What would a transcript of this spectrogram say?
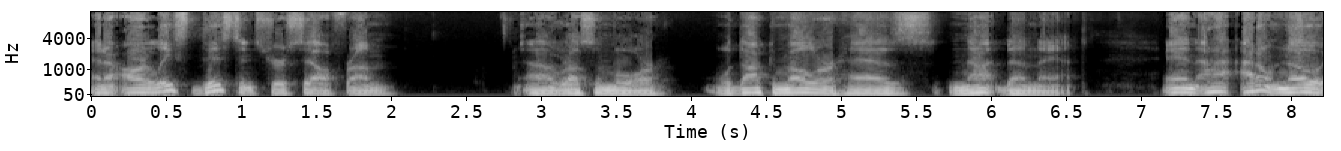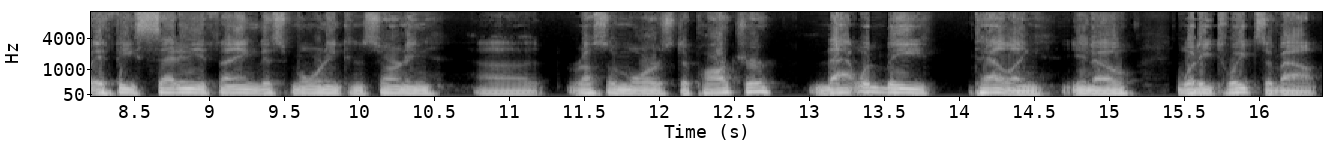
And or at least distance yourself from uh, Russell Moore. Well, Dr. Mohler has not done that. And I, I, don't know if he said anything this morning concerning uh, Russell Moore's departure. That would be telling, you know, what he tweets about.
